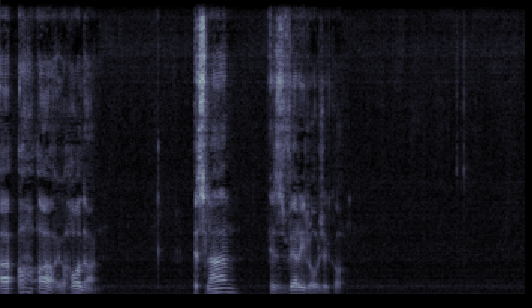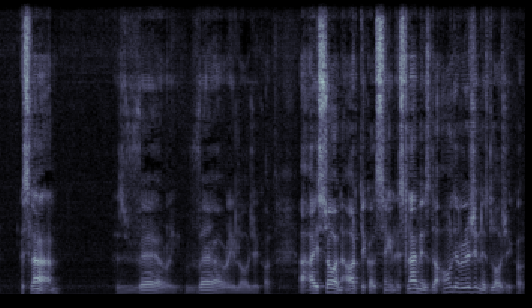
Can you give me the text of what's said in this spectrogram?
Uh, oh, oh hold on. Islam is very logical. Islam is very very logical. I, I saw an article saying Islam is the only religion is logical.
